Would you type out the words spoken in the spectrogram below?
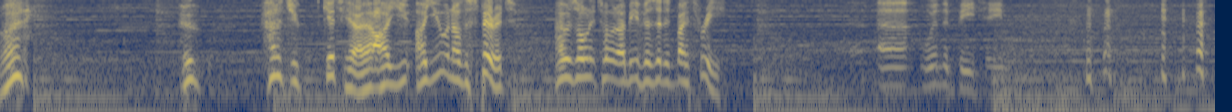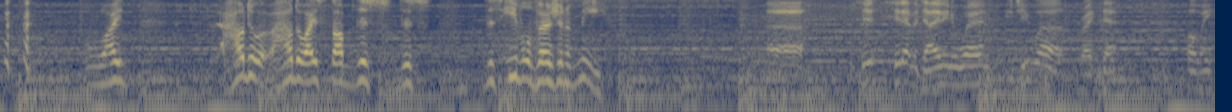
What? Who? How did you get here? Are you are you another spirit? I was only told I'd be visited by three. Uh, we're the B team. Why? How do how do I stop this this this evil version of me? Uh, you see, see that medallion you're? Could you uh break that me,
